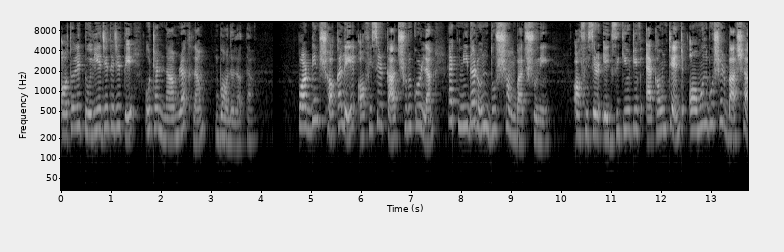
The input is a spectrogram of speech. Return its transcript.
অতলে তলিয়ে যেতে যেতে ওটার নাম রাখলাম বনলতা। পরদিন সকালে অফিসের কাজ শুরু করলাম এক নিদারুণ দুঃসংবাদ শুনে। অফিসের এক্সিকিউটিভ অ্যাকাউন্টেন্ট অমল বোসের বাসা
